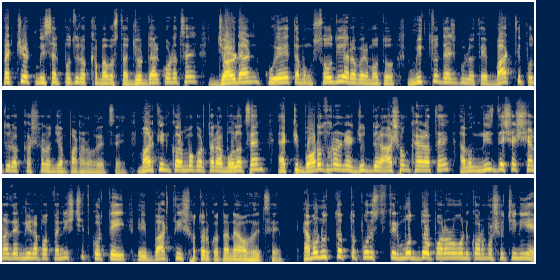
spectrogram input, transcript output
প্যাট্রিয়ট মিসাইল প্রতিরক্ষা ব্যবস্থা জোরদার করেছে। জর্ডান, কুয়েত এবং সৌদি আরবের মতো মিত্র দেশগুলোতে বাড়তি প্রতিরক্ষা সরঞ্জাম পাঠানো হয়েছে। মার্কিন কর্মকর্তারা বলেছেন, একটি বড় ধরনের যুদ্ধের আশঙ্কা এড়াতে এবং নিজ দেশের সেনাদের নিরাপত্তা নিশ্চিত করতেই এই বাড়তি সতর্কতা নেওয়া হয়েছে। এমন উত্তপ্ত পরিস্থিতির মধ্যে পরমাণু কর্মসূচি নিয়ে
